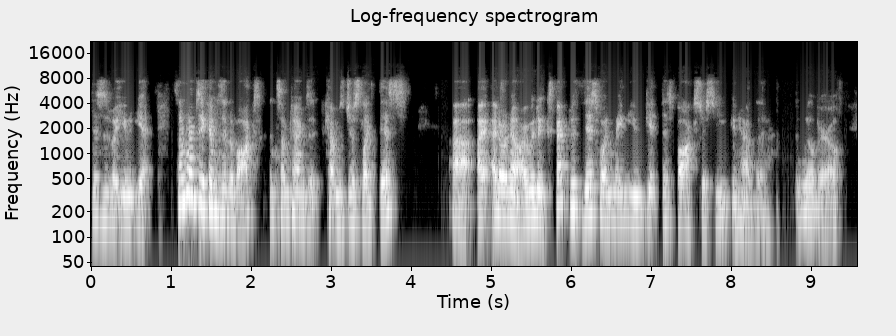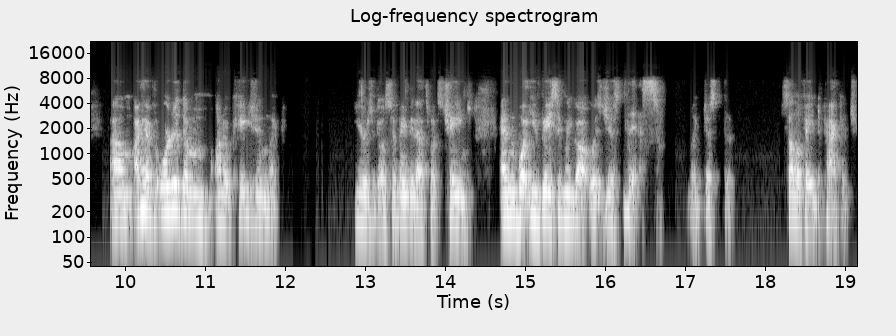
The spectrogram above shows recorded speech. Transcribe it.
this is what you would get. Sometimes it comes in a box and sometimes it comes just like this. Uh, I, I, don't know. I would expect with this one, maybe you get this box just so you can have the, the wheelbarrow. Um, I have ordered them on occasion like years ago. So maybe that's what's changed. And what you basically got was just this, like just the cellophane package.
